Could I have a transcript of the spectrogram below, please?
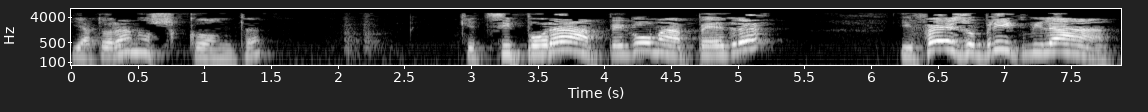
E a Torá nos conta que Tziporá pegou uma pedra e fez o Brit Milá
